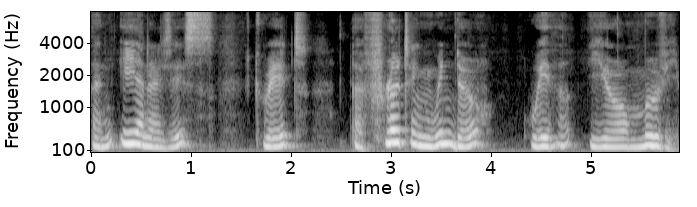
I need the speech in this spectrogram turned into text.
And eAnalysis create a floating window with your movie.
